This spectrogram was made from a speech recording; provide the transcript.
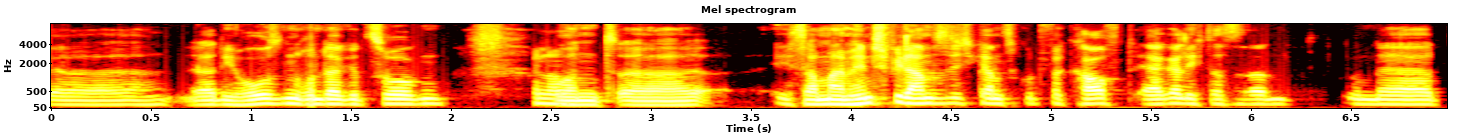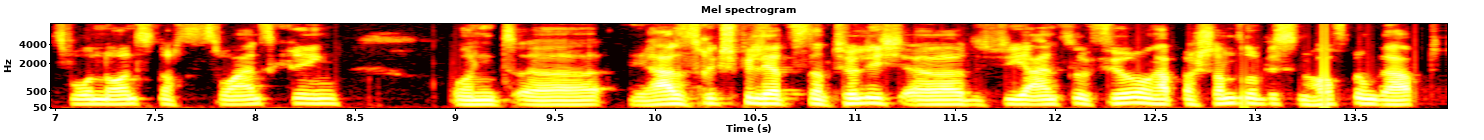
äh, ja, die Hosen runtergezogen. Genau. Und äh, ich sag mal, im Hinspiel haben sie sich ganz gut verkauft. Ärgerlich, dass sie dann in der 92 noch das 2-1 kriegen. Und äh, ja, das Rückspiel jetzt natürlich, äh, durch die Einzelführung hat man schon so ein bisschen Hoffnung gehabt.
